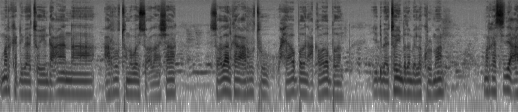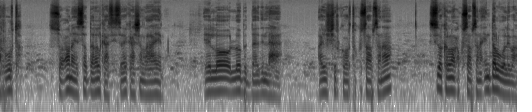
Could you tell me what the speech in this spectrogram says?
Marka dhibaatooyin dhacaanna caruurtuna way socdaashaa. Socdaalkaa caruurtu waxyaabo badan caqabado badan iyo dhibaatooyin badan bay la kulmaan. Marka sidii carruurta soconaysa dalalkaasi isaga kaashan lahaayeen ee loo loo badbaadin lahaa ayuu shirka horta ku saabsanaa. Sidoo kalena wuxuu ku saabsanaa in dal waliba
